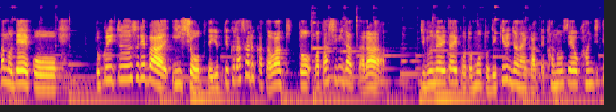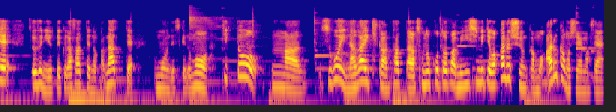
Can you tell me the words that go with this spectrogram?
なので、こう、独立すればいいしょって言ってくださる方は、きっと私にだったら、自分のやりたいことをもっとできるんじゃないかって可能性を感じて、そういうふうに言ってくださってるのかなって思うんですけども、きっと、まあ、すごい長い期間経ったらその言葉身に染みてわかる瞬間もあるかもしれません。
